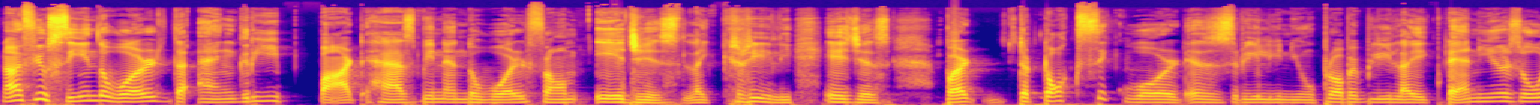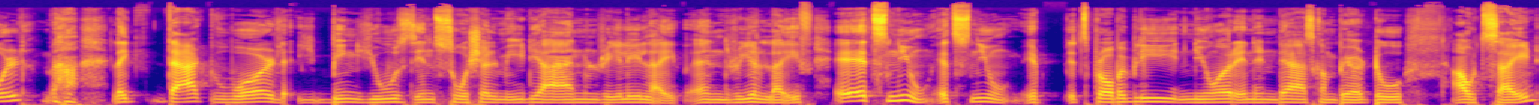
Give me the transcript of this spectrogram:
Now, if you see in the world, the angry part has been in the world from ages, like really ages but the toxic word is really new probably like 10 years old. Like that word being used in social media and really life and real life it's new it's new. It it's probably newer in india as compared to outside.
